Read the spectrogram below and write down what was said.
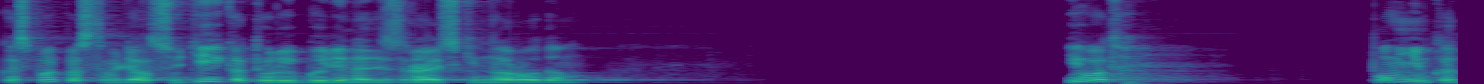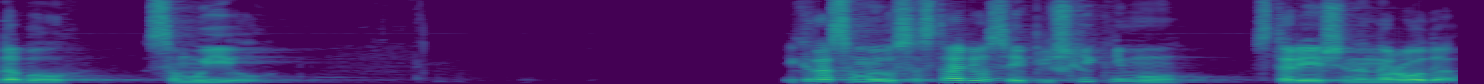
Господь поставлял судей, которые были над израильским народом. И вот помним, когда был Самуил. И когда Самуил состарился, и пришли к нему старейшины народа,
